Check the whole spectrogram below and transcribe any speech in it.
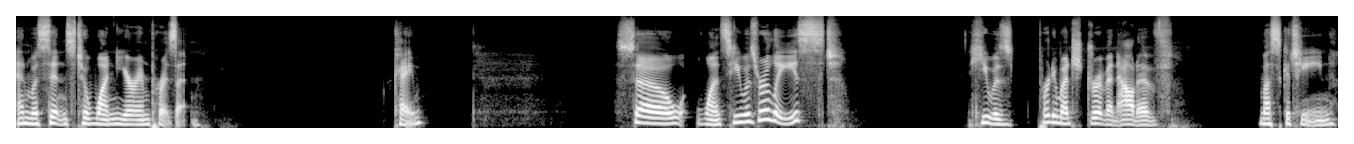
and was sentenced to one year in prison. Okay. So once he was released, he was pretty much driven out of Muscatine.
